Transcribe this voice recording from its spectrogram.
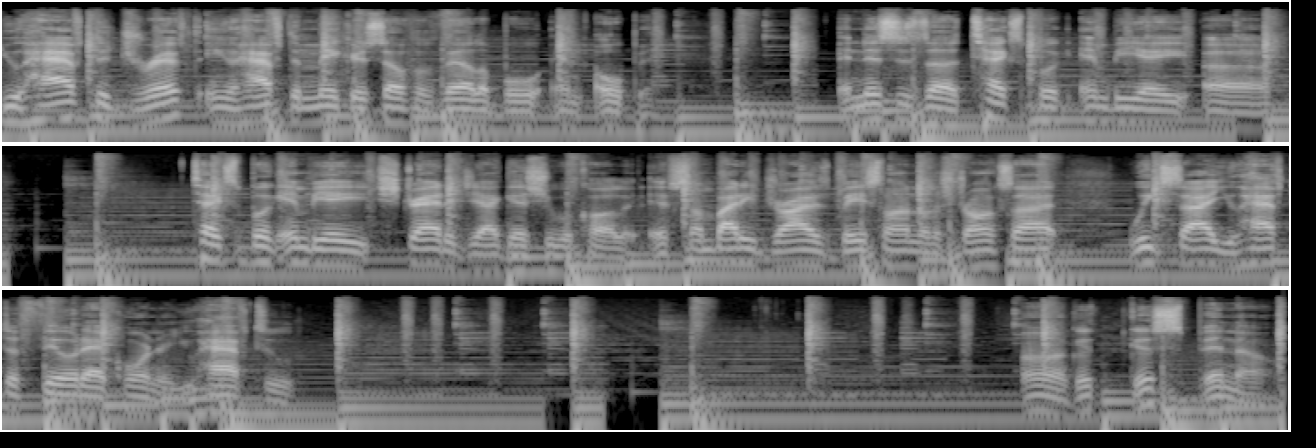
you have to drift and you have to make yourself available and open. And this is a textbook NBA uh, textbook NBA strategy, I guess you would call it. If somebody drives baseline on the strong side, weak side, you have to fill that corner. You have to. Uh, good, good spin out.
